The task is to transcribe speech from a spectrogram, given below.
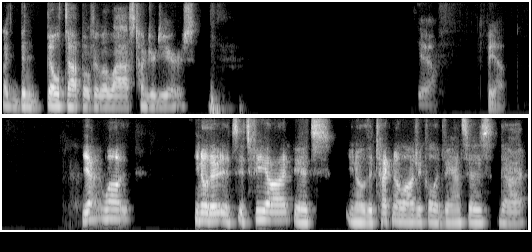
like been built up over the last hundred years. Yeah, fiat. Yeah, well, you know, there, it's it's fiat. It's you know the technological advances that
